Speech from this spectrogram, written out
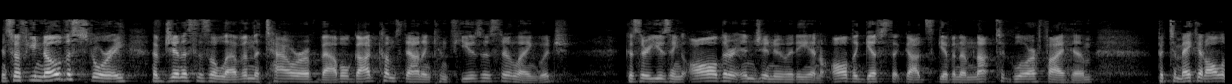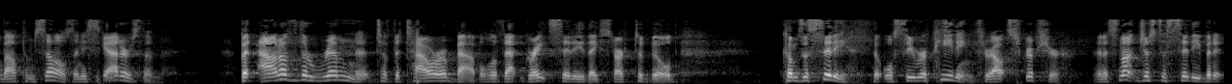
And so if you know the story of Genesis 11, the Tower of Babel, God comes down and confuses their language because they're using all their ingenuity and all the gifts that God's given them not to glorify Him, but to make it all about themselves. And He scatters them. But out of the remnant of the Tower of Babel, of that great city they start to build, comes a city that we'll see repeating throughout scripture. And it's not just a city, but it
